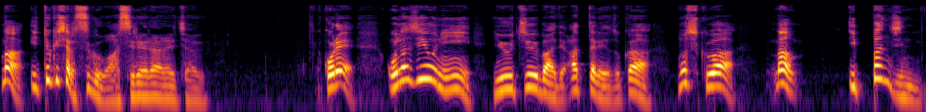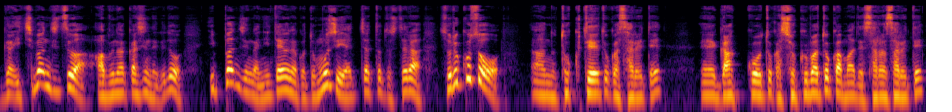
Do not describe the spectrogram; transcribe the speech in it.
まあ、一時したらすぐ忘れられちゃう。これ、同じように YouTuber であったりだとか、もしくは、まあ、一般人が一番実は危なっかしいんだけど、一般人が似たようなこともしやっちゃったとしたら、それこそ、あの、特定とかされて、えー、学校とか職場とかまでさらされて、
